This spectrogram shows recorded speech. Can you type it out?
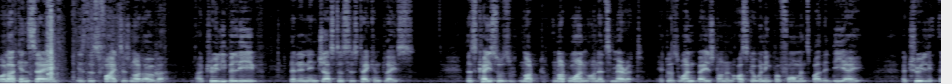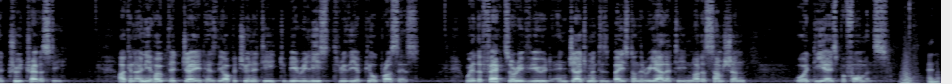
All I can say is this fight is not over. I truly believe that an injustice has taken place. This case was not, not won on its merit. It was one based on an Oscar winning performance by the DA, a, truly, a true travesty. I can only hope that Jade has the opportunity to be released through the appeal process, where the facts are reviewed and judgment is based on the reality, not assumption or a DA's performance. And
